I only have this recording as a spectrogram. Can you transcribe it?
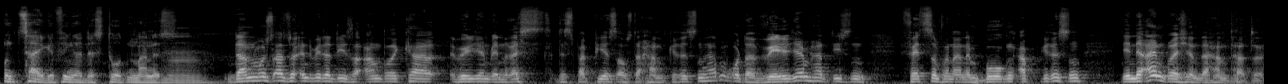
und Zeigefinger des toten Mannes. Hm. Dann muss also entweder dieser andere Kerl William den Rest des Papiers aus der Hand gerissen haben, oder William hat diesen Fetzen von einem Bogen abgerissen, den der Einbrecher in der Hand hatte.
